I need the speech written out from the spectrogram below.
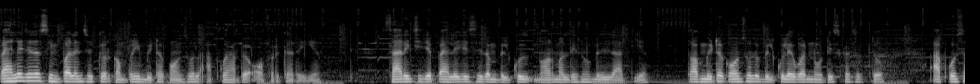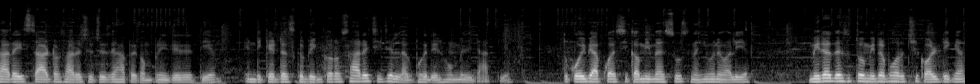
पहले जैसे simple and secure company meter console आपको यहाँ पे ऑफ़र कर रही है। सारी चीज़ें पहले जैसे एकदम बिल्कुल नॉर्मल देखने को मिल जाती है। तो आप मीटर कौनसोल बिल्कुल एक बार नोटिस कर सकते हो। आपको सारे स्टार्ट और सारे स्विचेज़ यहाँ पे कंपनी दे देती है। इंडिकेटर्स का ब्लिंकर और सारी चीज़ें लगभग देखने को मिल जाती है। तो कोई भी आपको ऐसी कमी महसूस नहीं होने वाली है। मीटर देख सकते हो मीटर बहुत अच्छी क्वालिटी का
